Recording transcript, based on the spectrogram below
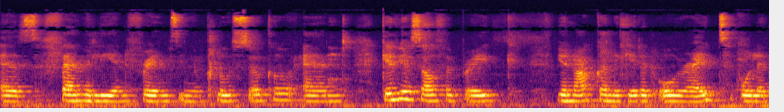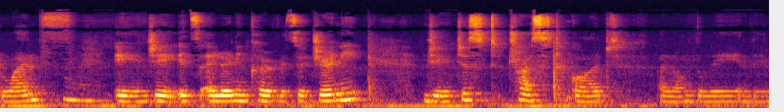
as family and friends in your close circle and give yourself a break you're not going to get it all right all at once mm-hmm. and nje, it's a learning curve it's a journey nje, just trust god along the way and then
